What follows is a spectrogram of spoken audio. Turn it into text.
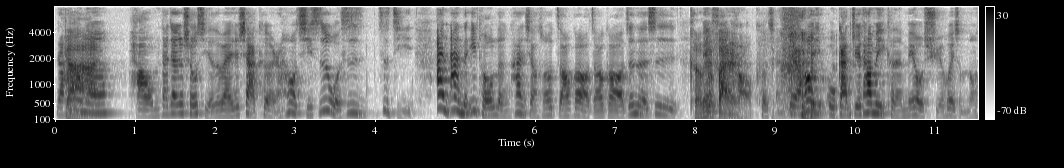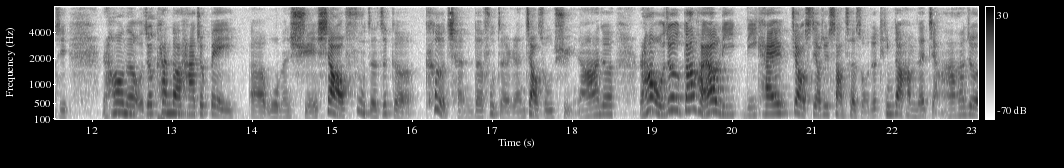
然后呢，好，我们大家就休息了，对不对？就下课。然后其实我是自己暗暗的一头冷汗，想说糟糕了，糟糕了，真的是没有办好课程。对，然后我感觉他们也可能没有学会什么东西。然后呢，我就看到他就被呃我们学校负责这个课程的负责人叫出去，然后他就，然后我就刚好要离离开教室要去上厕所，我就听到他们在讲，然后他就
